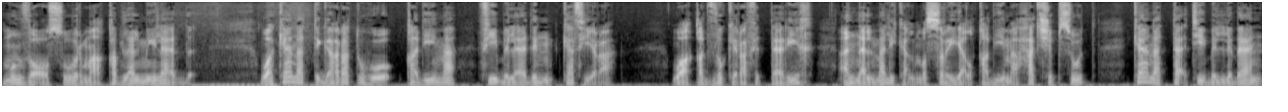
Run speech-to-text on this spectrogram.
منذ عصور ما قبل الميلاد وكانت تجارته قديمة في بلاد كثيرة. وقد ذكر في التاريخ أن الملكة المصرية القديمة حتشبسوت كانت تأتي باللبان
